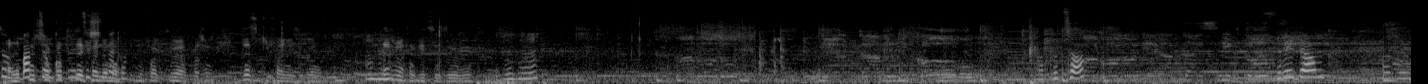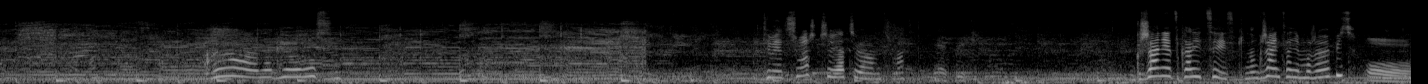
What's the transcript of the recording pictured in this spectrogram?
to Ale patrz, babcią jaka kupili tutaj coś fajna innego. Patrz, jak deski fajnie zrobione. Też bym takie coś zrobił. Mhm. A tu co? Freedom. A, na Białorusi. Ty mnie trzymasz, czy ja cię mam trzymać? Tak. Grzaniec galicyjski. No grzańca nie możemy pić? O,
